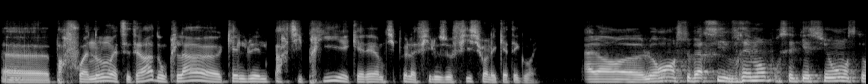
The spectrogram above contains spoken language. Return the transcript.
parfois non, etc. Donc là, quel est le parti pris et quelle est un petit peu la philosophie sur les catégories? Alors, Laurent, je te remercie vraiment pour cette question parce que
